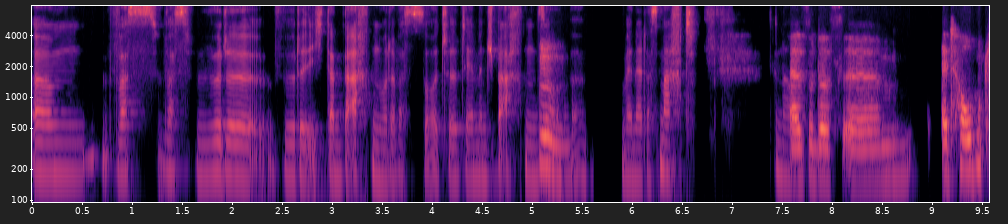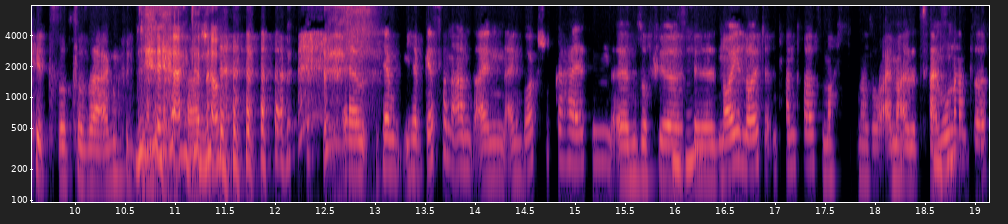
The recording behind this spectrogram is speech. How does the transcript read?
Ähm, was was würde, würde ich dann beachten oder was sollte der Mensch beachten, so, hm. äh, wenn er das macht? Genau. Also das ähm, At-Home-Kit sozusagen. Für die ja, genau. ähm, ich habe ich hab gestern Abend einen, einen Workshop gehalten, ähm, so für, mhm. für, neue Leute in Tantra. Das mache ich immer so einmal alle zwei mhm. Monate.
